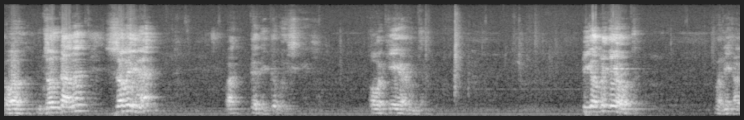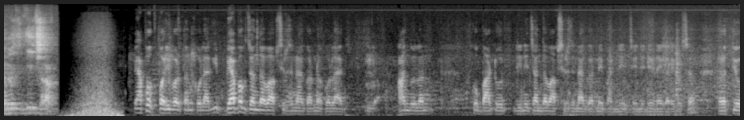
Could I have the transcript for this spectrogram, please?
अब जनतामा सबैमा अत्यधिक भइसकेको छ अब के गर्नु हो भन्ने व्यापक परिवर्तनको लागि व्यापक जनदबाव सिर्जना गर्नको लागि आन्दोलन जनदबाबको बाटो लिने जनदबाब सिर्जना गर्ने भन्ने चाहिँ निर्णय गरेको छ। र त्यो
